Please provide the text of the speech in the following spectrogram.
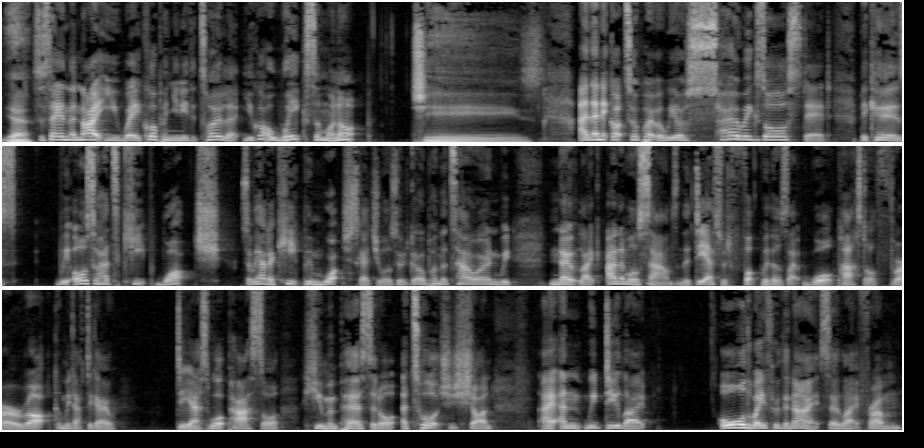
Yeah. so say in the night you wake up and you need the toilet you got to wake someone up Jeez. and then it got to a point where we were so exhausted because we also had to keep watch. So we had a keep in watch schedule. So we'd go up on the tower and we'd note like animal sounds, and the DS would fuck with us, like walk past or throw a rock, and we'd have to go DS walk past or human person or a torch is shone, I, and we'd do like all the way through the night. So like from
